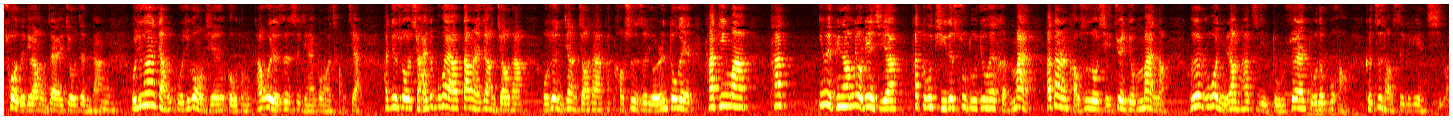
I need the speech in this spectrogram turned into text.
错的地方，我再来纠正他。我就跟他讲，我就跟我先生沟通，他为了这个事情还跟我吵架。他就说小孩子不会啊，当然这样教他。我说你这样教他，他考试的时候有人读给他听吗？他因为平常没有练习啊，他读题的速度就会很慢，他当然考试的时候写卷就慢了。可是如果你让他自己读，虽然读的不好，可至少是一个练习嘛。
